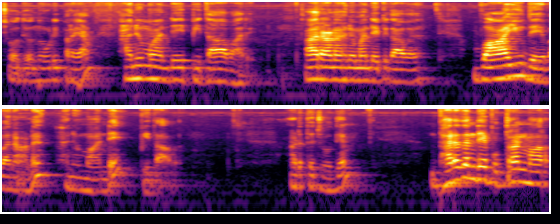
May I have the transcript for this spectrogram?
ചോദ്യം ഒന്നുകൂടി പറയാം. ഹനുമാന്റെ പിതാവ് ആര്? ആരാണ് ഹനുമാന്റെ പിതാവ്? വായുദേവനാണ് ഹനുമാന്റെ പിതാവ്. അടുത്ത ചോദ്യം. ഭരതന്റെ പുത്രന്മാർ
